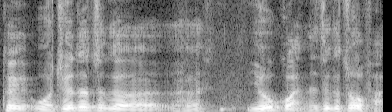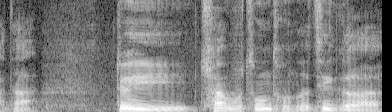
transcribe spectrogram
对，我觉得这个呃油管的这个做法呢。对川普总统的这个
